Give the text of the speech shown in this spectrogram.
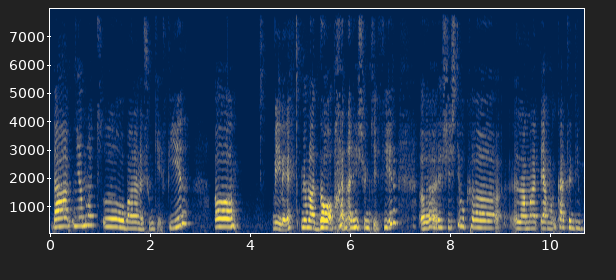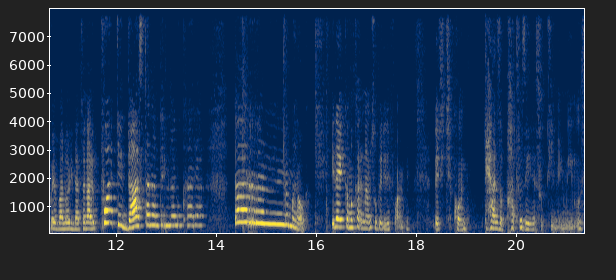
dar mi-am luat uh, o banană și un chefir, uh, Bine, mi-am luat două banane și un chefir uh, și știu că la mate am mâncat în timpul evaluării naționale. Poate de asta n-am terminat lucrarea, dar mm, mă rog. Ideea e că măcar n-am suferit de foame. Deci ce contează 40 de sutimi în minus.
